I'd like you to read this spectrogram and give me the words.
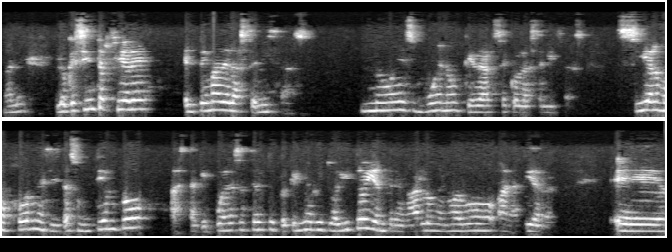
¿vale? Lo que sí interfiere, el tema de las cenizas. No es bueno quedarse con las cenizas. Sí, a lo mejor necesitas un tiempo hasta que puedas hacer tu pequeño ritualito y entregarlo de nuevo a la tierra. Eh,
